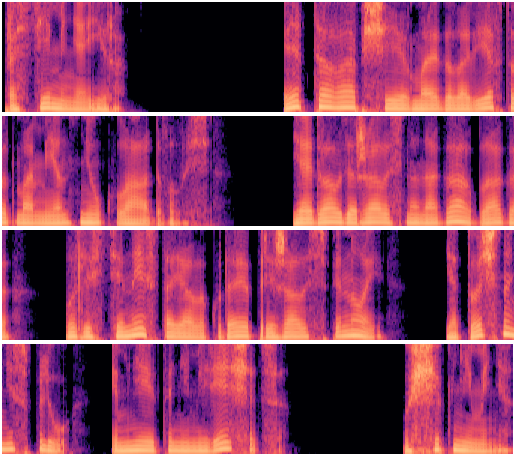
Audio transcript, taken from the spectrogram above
Прости меня, Ира». Это вообще в моей голове в тот момент не укладывалось. Я едва удержалась на ногах, благо возле стены стояла, куда я прижалась спиной. Я точно не сплю, и мне это не мерещится. Ущипни меня.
